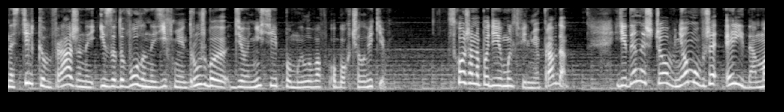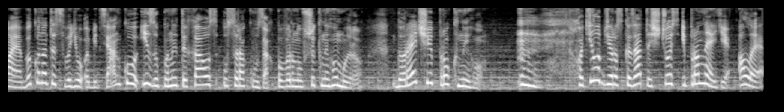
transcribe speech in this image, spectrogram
Настільки вражений і задоволений їхньою дружбою, Діонісій помилував обох чоловіків. Схоже на події в мультфільмі, правда? Єдине, що в ньому вже Еріда має виконати свою обіцянку і зупинити хаос у Сиракузах, повернувши книгу миру. До речі, про книгу. Хотіла б я розказати щось і про неї, але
